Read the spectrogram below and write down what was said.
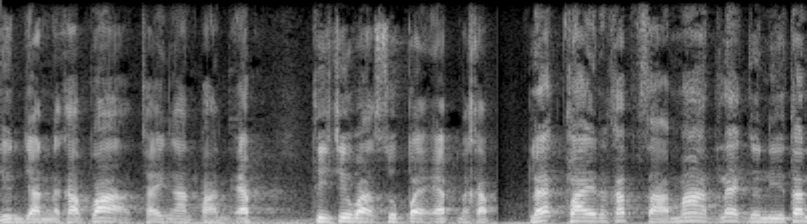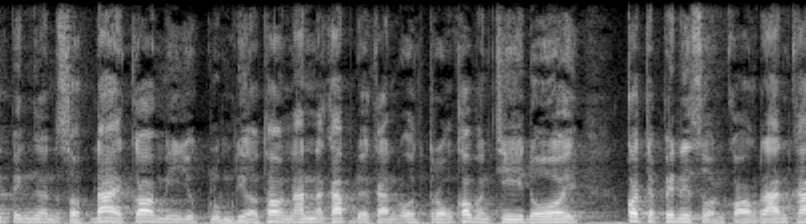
ยืนยันนะครับว่าใช้งานผ่านแอปที่ชื่อว่าซูเปอร์แอปนะครับ และใครนะครับสามารถแลกเงินดิจิทัลเป็นเงินสดได้ ก็มีอยู่กลุ่มเดียวเท่านั้นนะครับโดยการโอนตรงเข้าบัญชีโดย ก็จะเป็นในส่วนของร้านค้า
